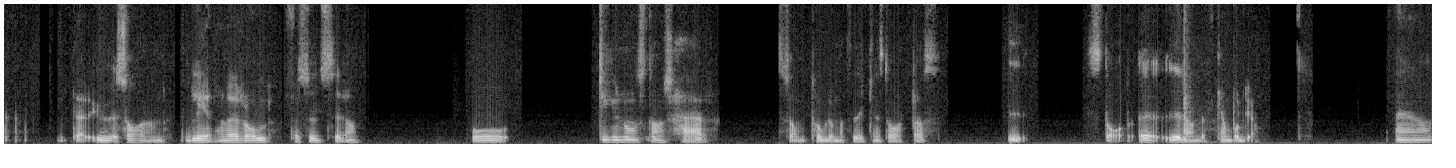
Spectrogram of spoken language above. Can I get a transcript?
eh, där USA har en ledande roll för sydsidan. Och det är ju någonstans här som problematiken startas i, stad, eh, i landet Kambodja. Eh,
